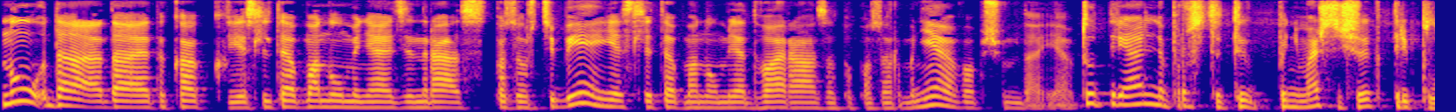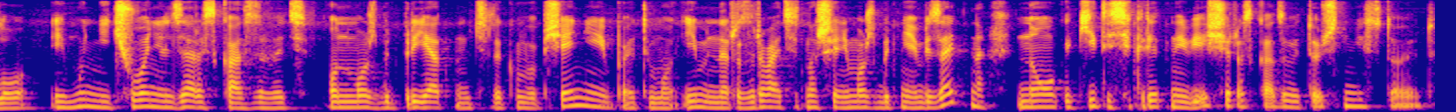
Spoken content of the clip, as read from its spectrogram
Ну да, да, это как, если ты обманул меня один раз, позор тебе, если ты обманул меня два раза, то позор мне. В общем, да, я... Тут реально просто ты понимаешь, что человек трепло, ему ничего нельзя рассказывать. Он может быть приятным человеком в общении, поэтому именно разрывать отношения может быть не обязательно, но какие-то секретные вещи рассказывать точно не стоит.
